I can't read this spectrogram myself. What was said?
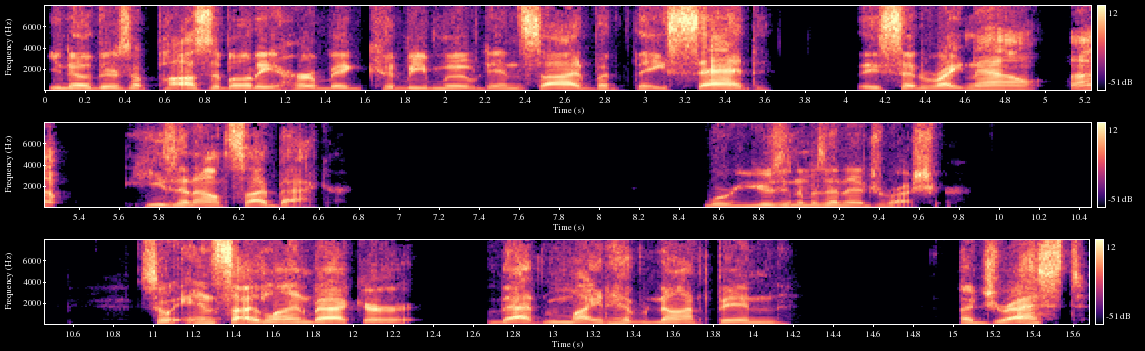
you know, there's a possibility Herbig could be moved inside, but they said, they said right now, uh, he's an outside backer. We're using him as an edge rusher. So inside linebacker, that might have not been addressed,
